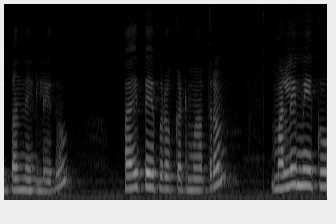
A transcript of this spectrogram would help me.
ఇబ్బంది ఏం లేదు. పై పేపర్ ఒకటి మాత్రం మళ్ళీ మీకు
